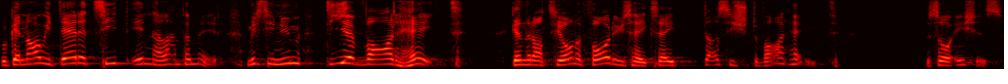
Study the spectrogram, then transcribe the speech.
Und genau in dieser Zeit leben wir. Wir sind nicht mehr die Wahrheit. Generationen vor uns haben gesagt, das ist die Wahrheit. So ist es.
